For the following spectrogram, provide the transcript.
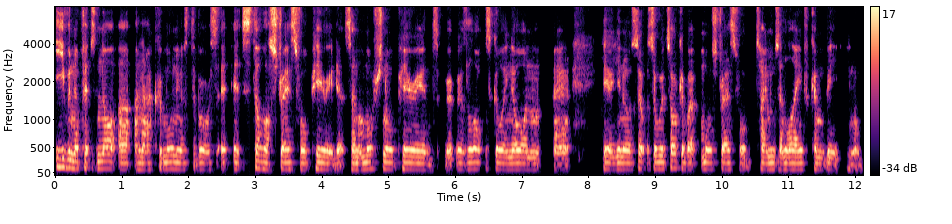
even if it's not a, an acrimonious divorce, it, it's still a stressful period. It's an emotional period. There's lots going on uh, here, you know. So, so we talk about more stressful times in life can be, you know,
